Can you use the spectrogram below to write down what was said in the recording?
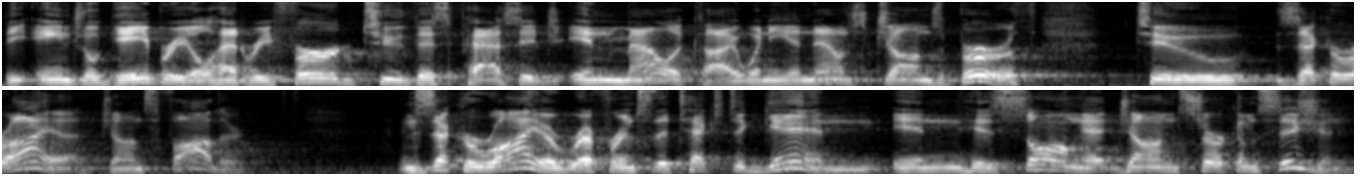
The angel Gabriel had referred to this passage in Malachi when he announced John's birth to Zechariah, John's father. And Zechariah referenced the text again in his song at John's circumcision.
